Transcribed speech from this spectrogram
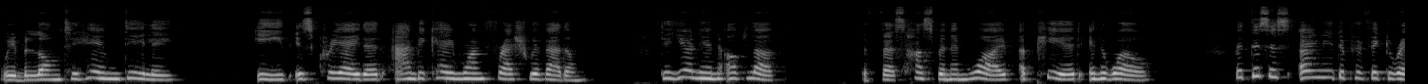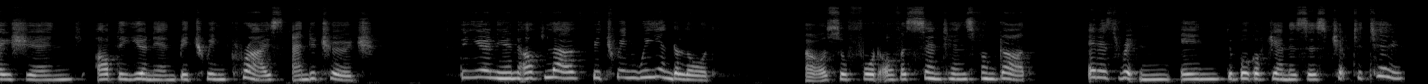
We belong to Him dearly. Eve is created and became one flesh with Adam. The union of love. The first husband and wife appeared in the world. But this is only the prefiguration of the union between Christ and the Church, the union of love between we and the Lord. I also thought of a sentence from God. It is written in the book of Genesis, chapter 2.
